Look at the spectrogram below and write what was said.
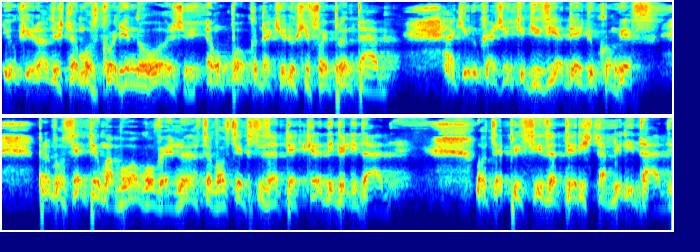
E o que nós estamos colhendo hoje é um pouco daquilo que foi plantado, aquilo que a gente dizia desde o começo. Para você ter uma boa governança, você precisa ter credibilidade. Você precisa ter estabilidade,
